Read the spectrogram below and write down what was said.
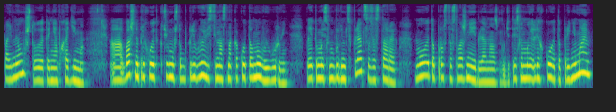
поймем, что это необходимо. А, башня приходит к чему? Чтобы вывести нас на какой-то новый уровень. Поэтому если мы будем цепляться за старое, ну это просто сложнее для нас будет. Если мы легко это принимаем,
